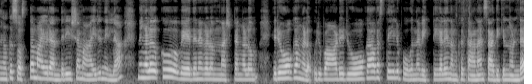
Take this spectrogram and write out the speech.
നിങ്ങൾക്ക് സ്വസ്ഥമായ ഒരു അന്തരീക്ഷമായിരുന്നില്ല. നിങ്ങൾക്ക് വേദനകളും നഷ്ടങ്ങളും രോഗങ്ങൾ ഒരുപാട് രോഗാവസ്ഥയിൽ പോകുന്ന വ്യക്തികളെ നമുക്ക് കാണാൻ സാധിക്കുന്നുണ്ട്.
